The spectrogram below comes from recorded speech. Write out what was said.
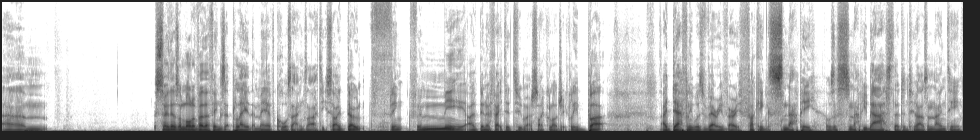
Um, so there's a lot of other things at play that may have caused that anxiety. So I don't think, for me, I've been affected too much psychologically, but I definitely was very, very fucking snappy. I was a snappy bastard in 2019.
